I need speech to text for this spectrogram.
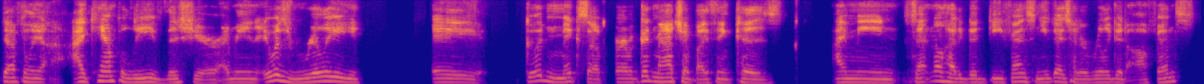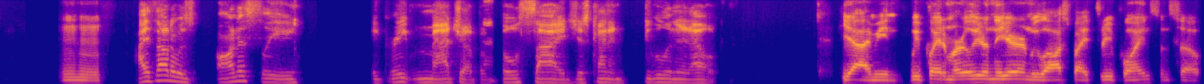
definitely i can't believe this year i mean it was really a good mix up or a good matchup, I think, because I mean, Sentinel had a good defense and you guys had a really good offense. Mm-hmm. I thought it was honestly a great matchup of both sides, just kind of dueling it out. Yeah, I mean, we played them earlier in the year and we lost by three points. And so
